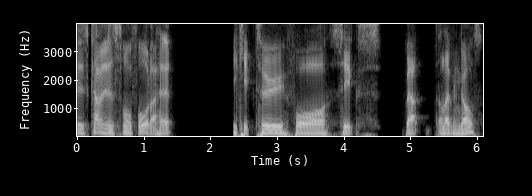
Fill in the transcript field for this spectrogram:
He's coming in as a small forward. I heard. He kicked two, four, six, about eleven goals.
